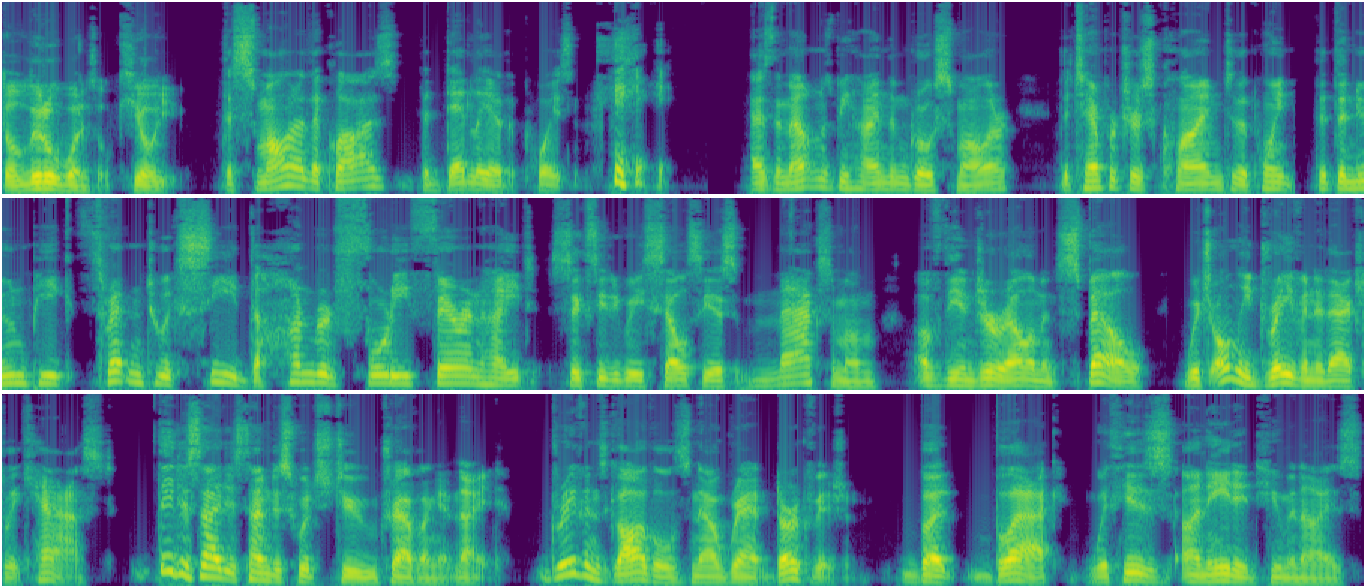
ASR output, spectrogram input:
the little ones will kill you. The smaller the claws, the deadlier the poison. As the mountains behind them grow smaller, the temperatures climb to the point that the noon peak threatened to exceed the 140 Fahrenheit, 60 degrees Celsius maximum of the Endure Element spell, which only Draven had actually cast. They decide it's time to switch to traveling at night. Draven's goggles now grant dark vision, but Black, with his unaided human eyes,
